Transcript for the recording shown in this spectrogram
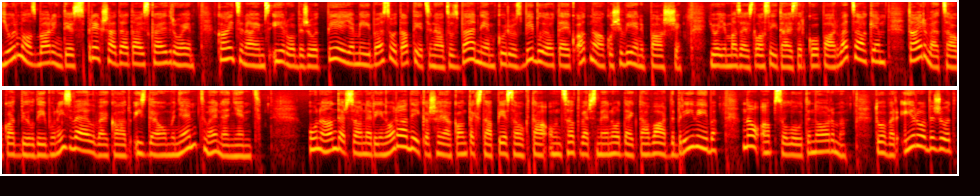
Jūrmāls Bāriņtiesas priekšādātāja skaidroja, ka aicinājums ierobežot pieejamību esot attiecināts uz bērniem, kuri uz bibliotēku atnākuši vieni paši, jo, ja mazais lasītājs ir kopā ar vecākiem, tā ir vecāku atbildība un izvēle, vai kādu izdevumu ņemt vai neņemt. Un Andersona arī norādīja, ka šajā kontekstā piesauktā un satversmē noteiktā vārda brīvība nav absolūta norma. To var ierobežot,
